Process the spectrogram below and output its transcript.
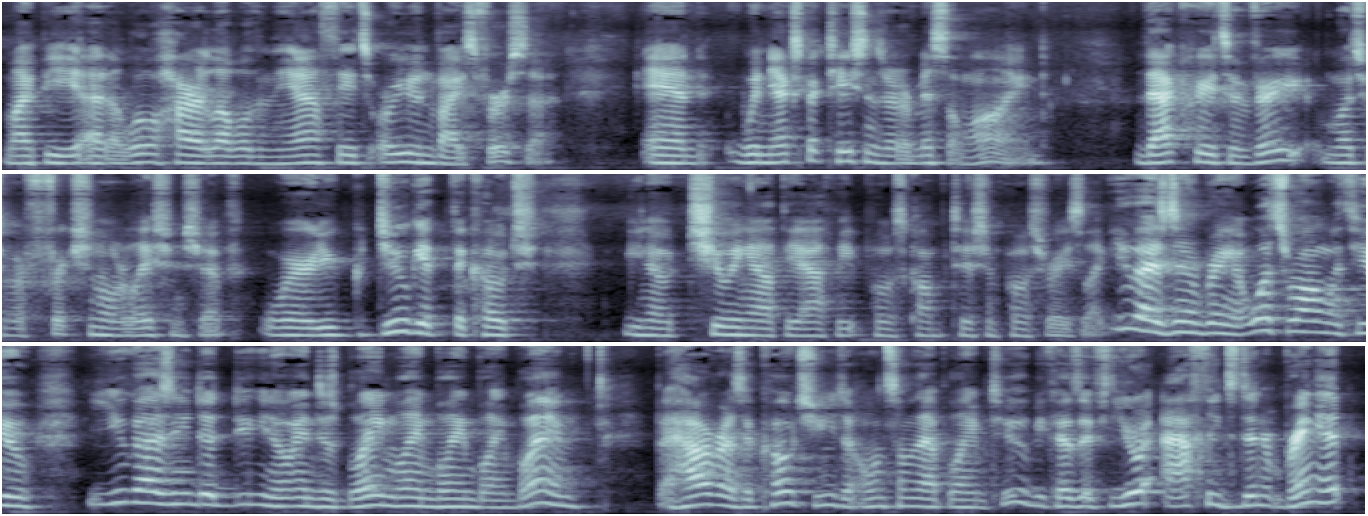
might be at a little higher level than the athletes, or even vice versa. And when the expectations are misaligned, that creates a very much of a frictional relationship where you do get the coach, you know, chewing out the athlete post competition, post race, like, you guys didn't bring it. What's wrong with you? You guys need to, do-" you know, and just blame, blame, blame, blame, blame. But however, as a coach, you need to own some of that blame too, because if your athletes didn't bring it,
